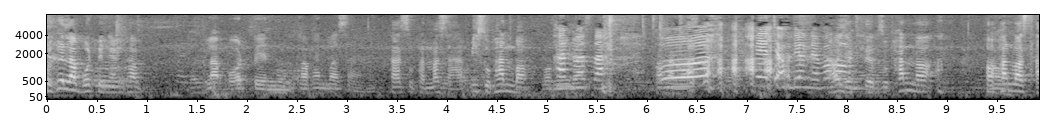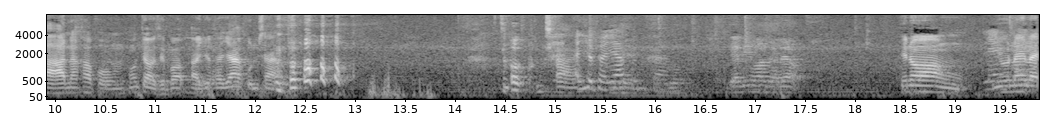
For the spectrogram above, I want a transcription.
มันขึ้นรับบทเป็นหยังครับ รับบทเป็นพระพันภาษาพาสุพรรณมาสามีสุพรรณบ่พันวาสาโอ้ยแม่จะเอาเรื่องไหนมาเขาบออยากเติมสุพรรณเนาะพอพันวาสานะครับผมพวกเจ้าสิบอยุธยาคุณชางเจ้าคุณชายอยุธยาคุณสาเดี๋ยวพี่ออสเสร็จแล้วพี่น้องอยู่ในไร่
